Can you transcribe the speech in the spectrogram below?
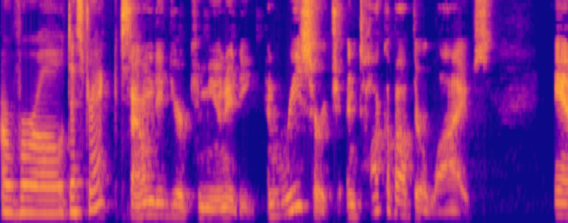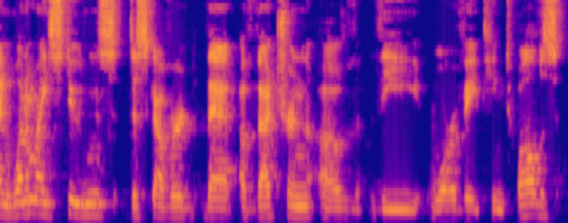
a rural district? Founded your community and research and talk about their lives. And one of my students discovered that a veteran of the War of 1812's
